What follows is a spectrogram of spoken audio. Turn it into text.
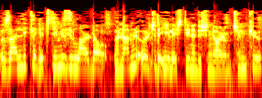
özellikle geçtiğimiz yıllarda önemli ölçüde iyileştiğini düşünüyorum. Çünkü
